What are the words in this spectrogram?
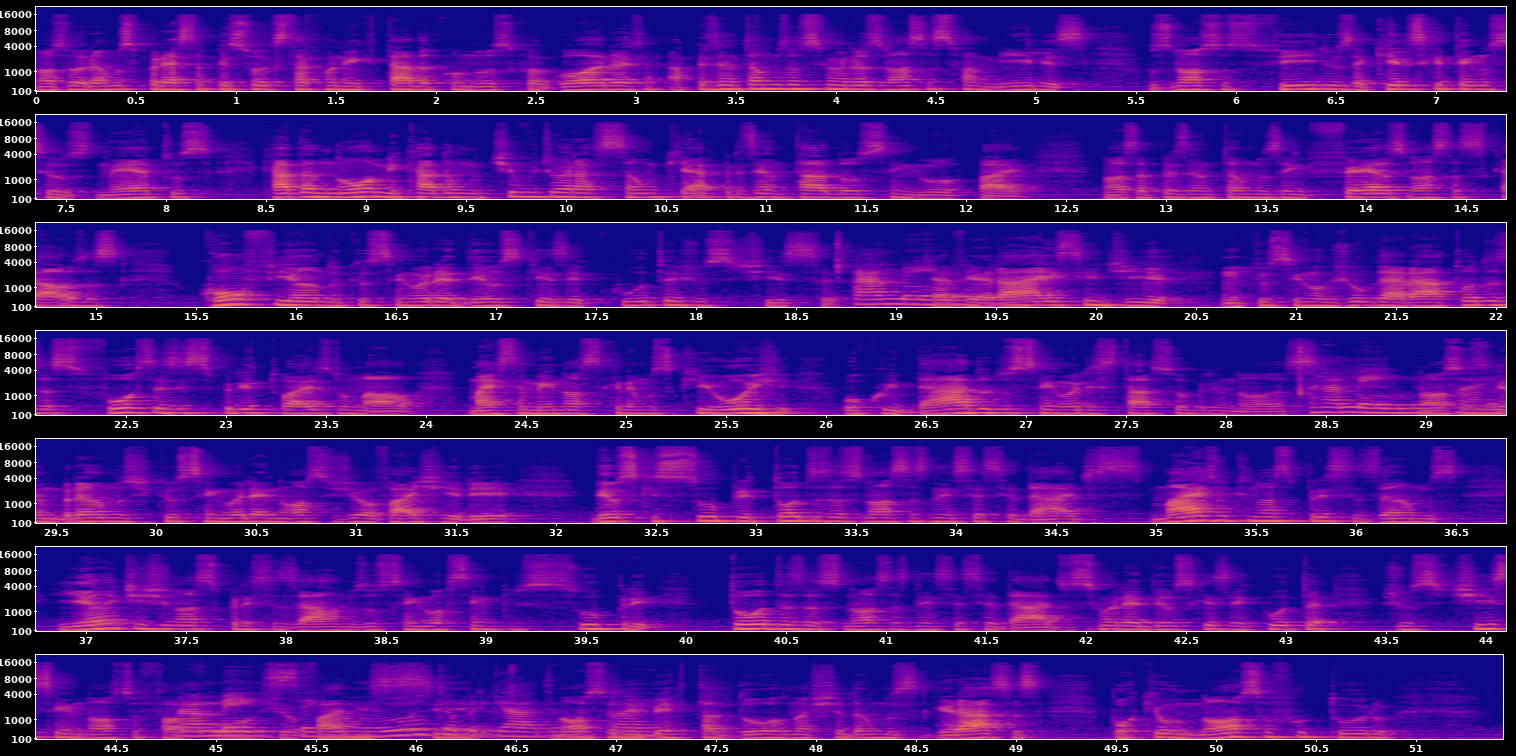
Nós oramos por essa pessoa que está conectada conosco agora. Apresentamos ao Senhor as nossas famílias, os nossos filhos, aqueles que têm os seus netos, cada nome, cada motivo de oração que é apresentado ao Senhor, Pai. Nós apresentamos em fé as nossas causas, confiando que o Senhor é Deus que executa a justiça. Amém. Que haverá esse dia em que o Senhor julgará todas as forças espirituais do mal, mas também nós cremos que hoje o cuidado do Senhor está sobre nós. Amém. nós pai. nos lembramos de que o Senhor é nosso Jeová Jireh, Deus que supre todas as nossas necessidades, mais do que nós precisamos. E antes de nós precisarmos, o Senhor sempre supre todas as nossas necessidades. O Senhor é Deus que executa justiça em nosso favor. Amém, Jeová Senhor. Muito obrigado, nosso libertador. Nós te damos graças porque o nosso futuro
